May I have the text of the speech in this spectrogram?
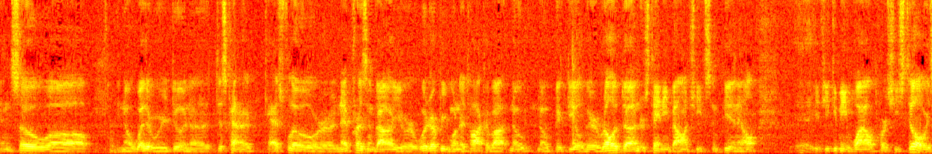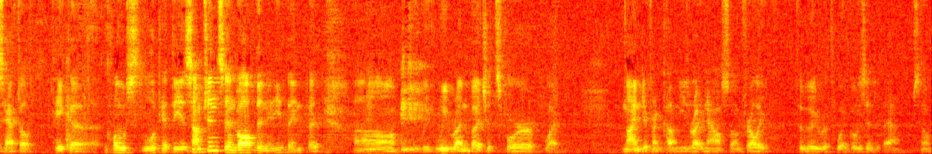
and so, uh, you know, whether we're doing a discounted cash flow or a net present value or whatever you want to talk about, no, no big deal there. Relative to understanding balance sheets and P and L, if you give me a wild of course, you still always have to take a close look at the assumptions involved in anything, but uh, we we run budgets for, what, nine different companies right now, so I'm fairly familiar with what goes into that, so.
